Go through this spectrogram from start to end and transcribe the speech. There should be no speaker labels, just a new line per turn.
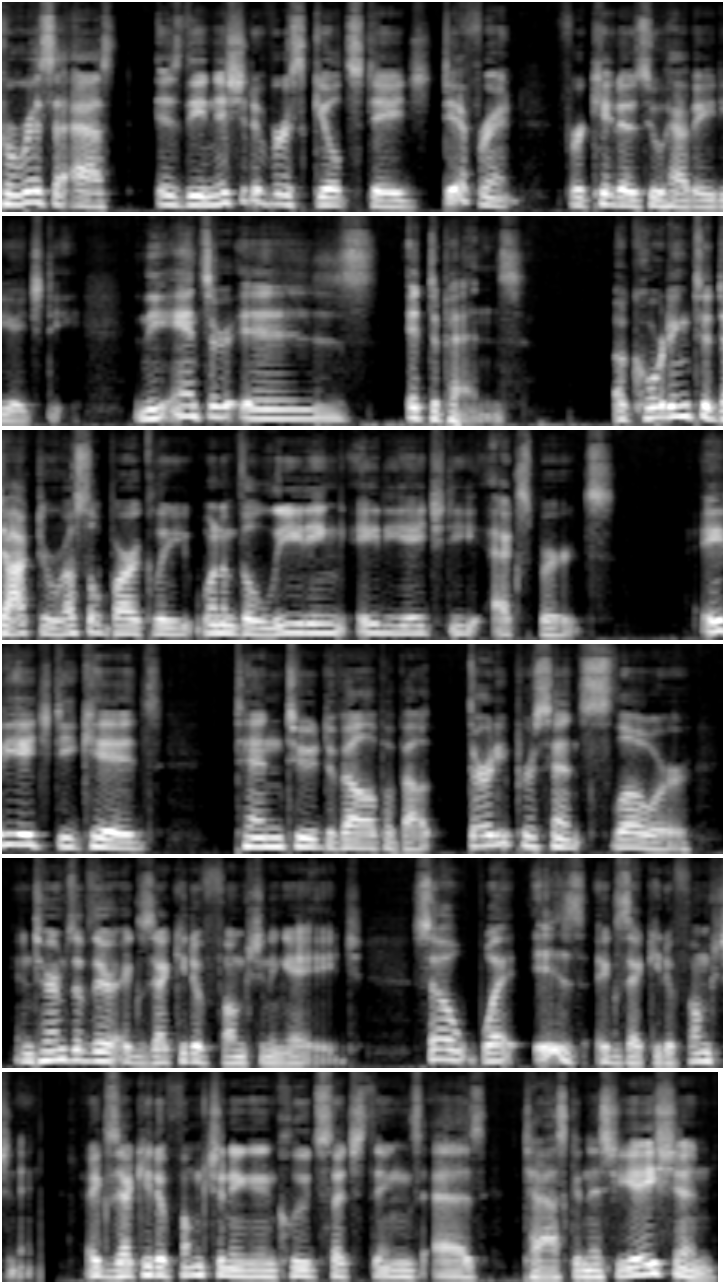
Carissa asked, is the initiative versus guilt stage different for kiddos who have ADHD? And the answer is it depends. According to Dr. Russell Barkley, one of the leading ADHD experts, ADHD kids tend to develop about 30% slower in terms of their executive functioning age. So, what is executive functioning? Executive functioning includes such things as task initiation,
